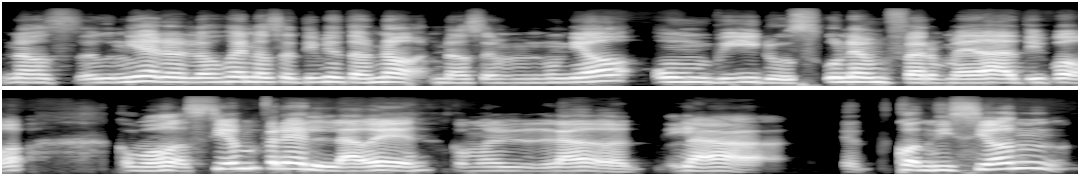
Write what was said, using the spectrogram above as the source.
Nos unieron los buenos sentimientos. No, nos unió un virus, una enfermedad, tipo, como siempre la ve, como la, la eh, condición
